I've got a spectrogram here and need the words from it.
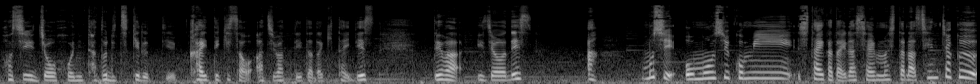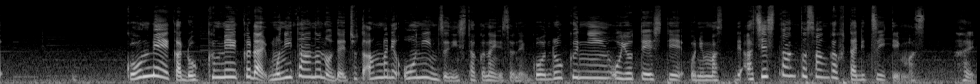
欲しい情報にたどり着けるっていう快適さを味わっていただきたいです。では以上です。あもしお申し込みしたい方いらっしゃいましたら先着5名か6名くらいモニターなのでちょっとあんまり大人数にしたくないんですよね56人を予定しておりますでアシスタントさんが2人ついていますはい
